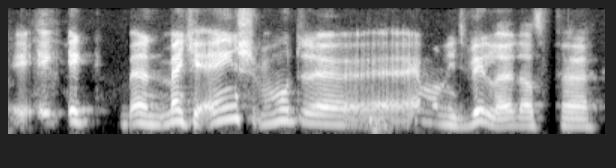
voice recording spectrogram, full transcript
Ik, ik ben het met je eens. We moeten uh, helemaal niet willen dat we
